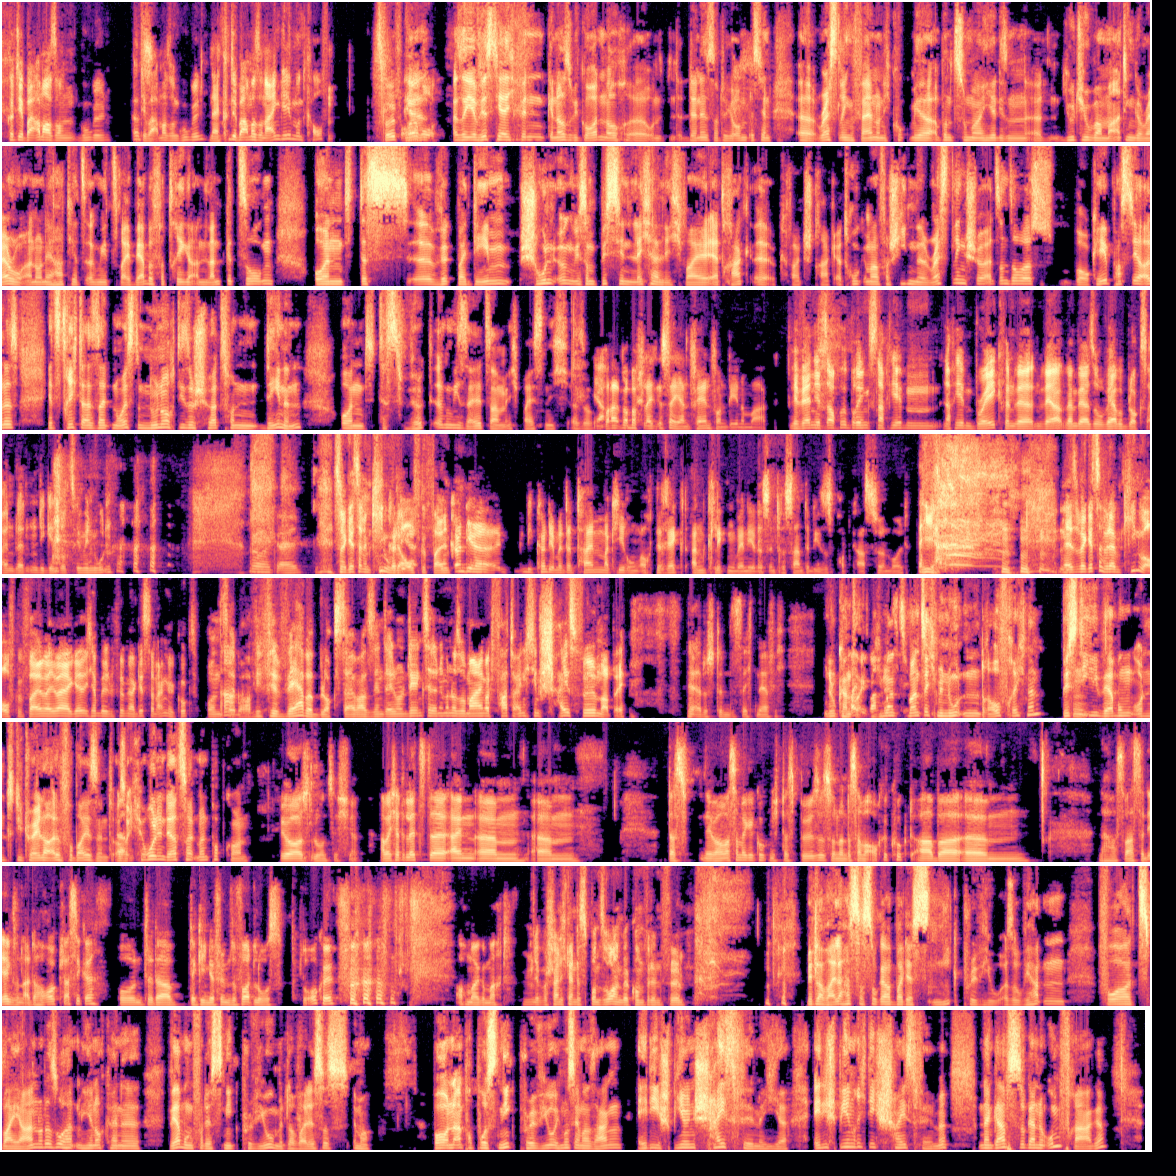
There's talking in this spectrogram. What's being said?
Könnt ihr bei Amazon googeln? Könnt ihr bei Amazon googeln? Nein, könnt ihr bei Amazon eingeben und kaufen. 12 Ja, Euro. Also ihr wisst ja, ich bin genauso wie Gordon auch äh, und Dennis natürlich auch ein bisschen äh, Wrestling-Fan und ich guck mir ab und zu mal hier diesen äh, YouTuber Martin Guerrero an und er hat jetzt irgendwie zwei Werbeverträge an Land gezogen und das äh, wirkt bei dem schon irgendwie so ein bisschen lächerlich, weil er trag, äh, Quatsch, trag, er trug immer verschiedene Wrestling-Shirts und sowas, war okay, passt ja alles. Jetzt trägt er seit neuestem nur noch diese Shirts von denen und das wirkt irgendwie seltsam. Ich weiß nicht. Also Ja. Aber, aber vielleicht ist er ja ein Fan von Dänemark. Wir werden jetzt auch übrigens nach jedem, nach jedem Break, wenn wir, wenn wir so Werbeblocks einblenden, die gehen so 10 Minuten. Oh, geil. Ist mir gestern im Kino Könnt wieder ihr- aufgefallen. Die könnt ihr, die könnt ihr mit der Time-Markierung auch direkt anklicken, wenn ihr das Interessante dieses Podcasts hören wollt. Ja. Ja, ist mir gestern wieder im Kino aufgefallen, weil ich, war ja, ich habe mir den Film ja gestern angeguckt und Ah. boah, wie viel Werbeblocks da immer sind, ey. Und du denkst ja dann immer nur so, mein Gott, fahrt doch eigentlich den scheiß Film ab, ey. Ja, das stimmt, das ist echt nervig. du kannst Weil eigentlich immer letztens- 20 Minuten draufrechnen, bis Hm. die Werbung und die Trailer alle vorbei sind. Also Ja. ich hole in der Zeit mein Popcorn. Ja, es lohnt sich, ja. Aber ich hatte letzte ein, ähm, ähm, das, nee, was haben wir geguckt? Nicht das Böse, sondern das haben wir auch geguckt, aber, ähm, na, was war es denn? Irgend so ein alter Horrorklassiker. Und äh, da, da ging der Film sofort los. So, okay. auch mal gemacht. Ja, wahrscheinlich keine Sponsoren bekommen für den Film. Mittlerweile hast du das sogar bei der Sneak Preview. Also wir hatten vor zwei Jahren oder so hatten wir hier noch keine Werbung vor der Sneak Preview. Mittlerweile ist es immer. Boah, und apropos Sneak Preview, ich muss ja mal sagen, ey, die spielen Scheißfilme hier. Ey, die spielen richtig Scheißfilme. Und dann gab es sogar eine Umfrage.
